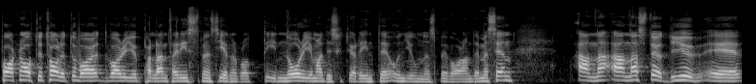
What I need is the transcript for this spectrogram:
på 1880-talet var, var det ju parlamentarismens genombrott i Norge man diskuterade, inte unionens bevarande. Men sen Anna, Anna stödde ju eh,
